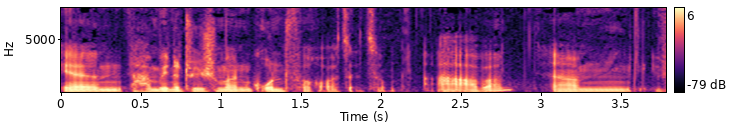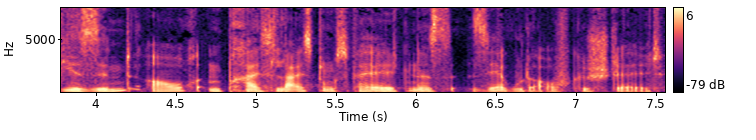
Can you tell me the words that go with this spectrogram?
ähm, haben wir natürlich schon mal eine Grundvoraussetzung. Aber ähm, wir sind auch im Preis-Leistungs-Verhältnis sehr gut aufgestellt.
